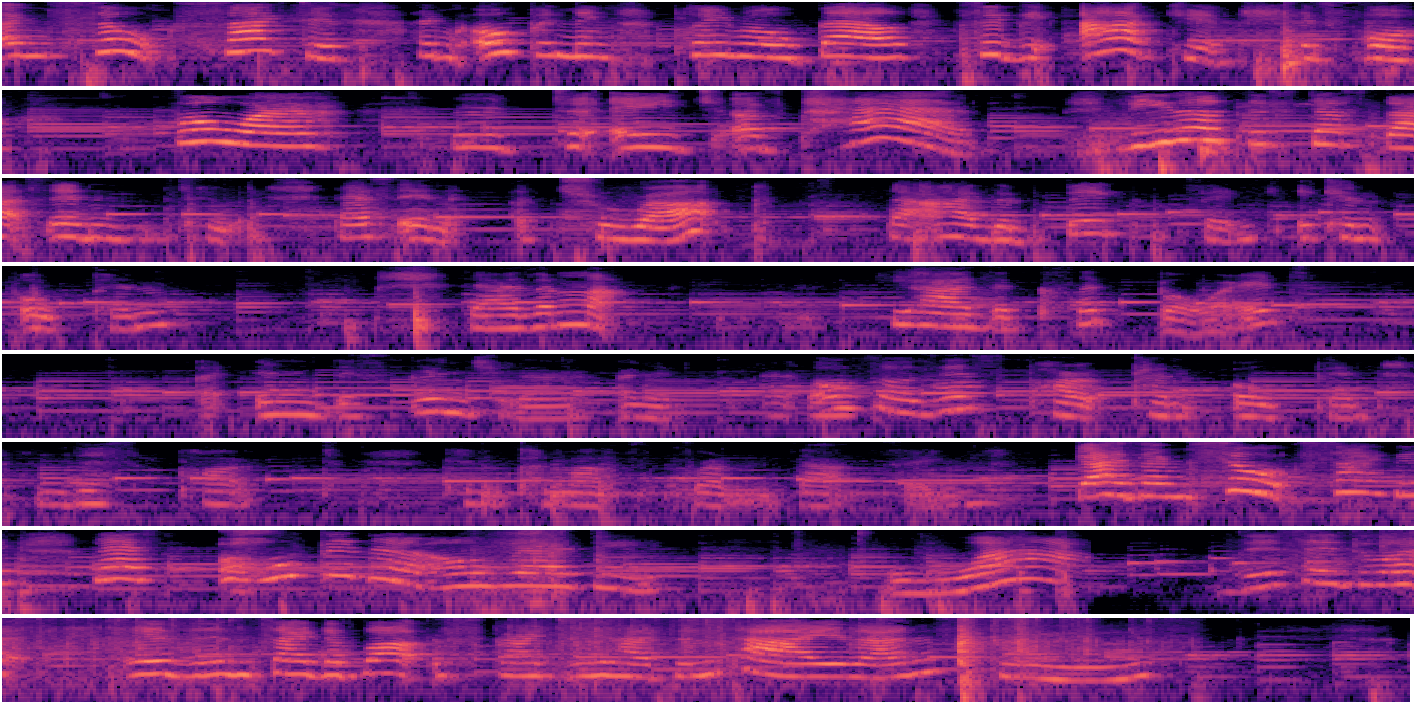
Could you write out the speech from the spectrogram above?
I'm, so excited. I'm opening Playmobil to the action. It's for four to age of ten. These are the stuff that's into it. That's in a truck that has a big thing. It can open. There's a map. He has a clipboard uh, in the scrunchie and, and also this part can open and this part can come out from that thing. Guys, I'm so excited. Let's open it already. Wow. This is what is inside the box, guys. We have some ties and screws.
